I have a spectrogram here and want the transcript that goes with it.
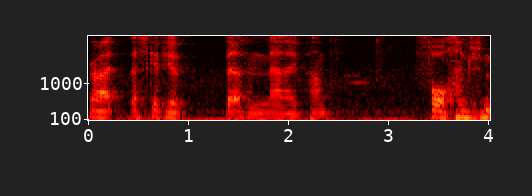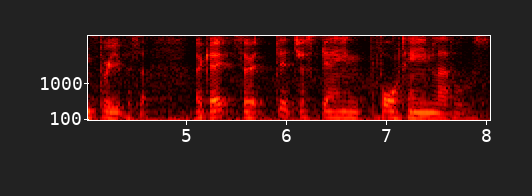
Right, let's give you a bit of a melee pump. 403%. Okay, so it did just gain 14 levels.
